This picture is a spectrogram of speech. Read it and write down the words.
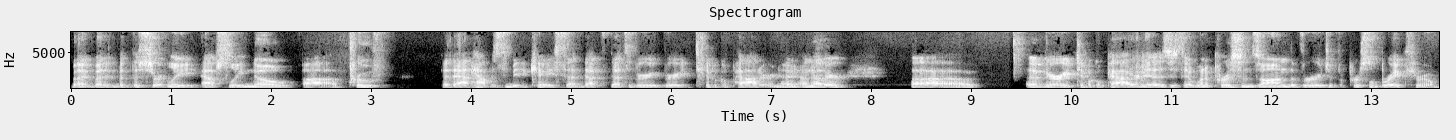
But but but there's certainly absolutely no uh, proof that that happens to be the case. That that that's a very very typical pattern. Another uh, a very typical pattern is is that when a person's on the verge of a personal breakthrough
